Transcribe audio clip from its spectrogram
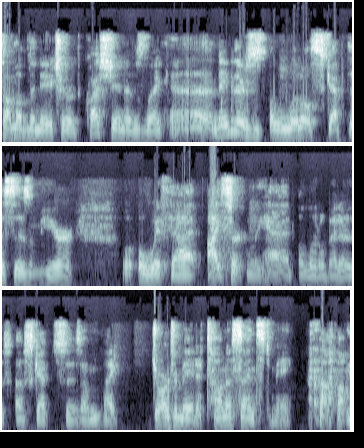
some of the nature of the question. It was like uh, maybe there's a little skepticism here with that. I certainly had a little bit of, of skepticism. Like Georgia made a ton of sense to me um,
